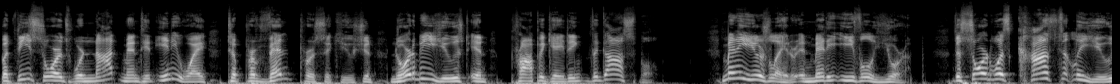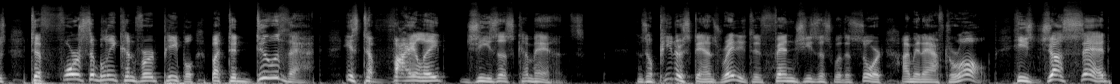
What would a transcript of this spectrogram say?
but these swords were not meant in any way to prevent persecution nor to be used in propagating the gospel. Many years later, in medieval Europe, the sword was constantly used to forcibly convert people, but to do that is to violate Jesus' commands. And so Peter stands ready to defend Jesus with a sword. I mean, after all, he's just said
